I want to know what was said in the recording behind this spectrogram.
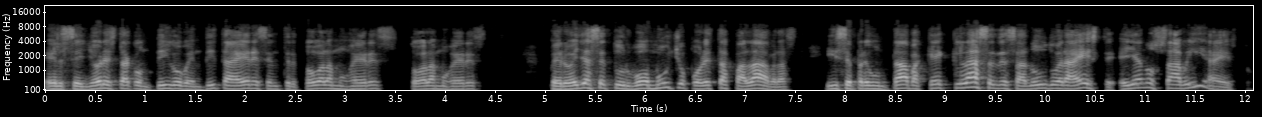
el Señor está contigo, bendita eres entre todas las mujeres, todas las mujeres. Pero ella se turbó mucho por estas palabras y se preguntaba qué clase de saludo era este. Ella no sabía esto.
